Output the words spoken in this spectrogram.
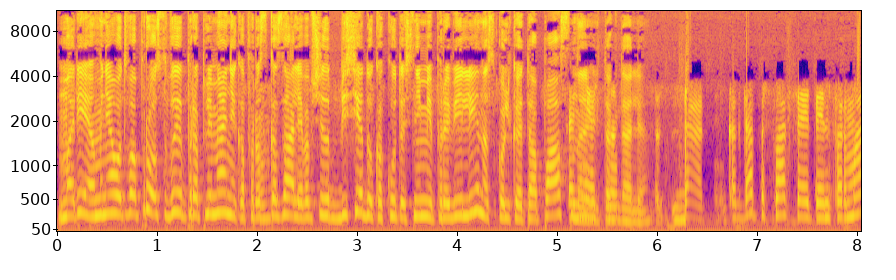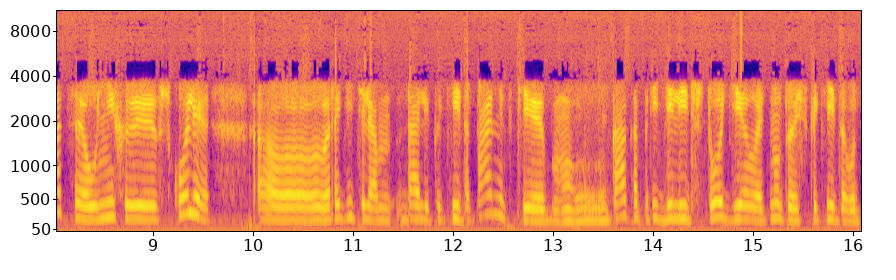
Мария, у меня вот вопрос. Вы про племянников рассказали, вообще беседу какую-то с ними провели, насколько это опасно Конечно. и так далее? Да, когда пошла вся эта информация, у них и в школе э, родителям дали какие-то памятки, как определить, что делать, ну, то есть какие-то вот,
